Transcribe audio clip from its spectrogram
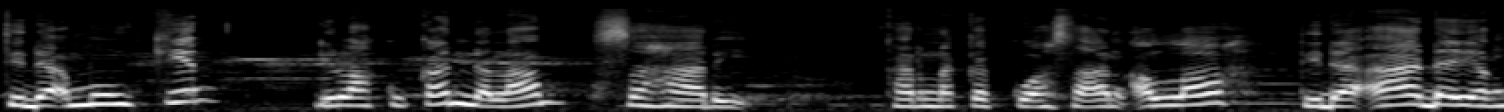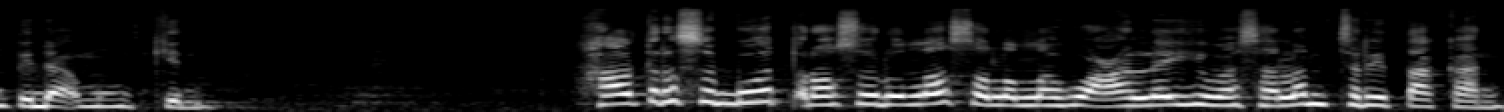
tidak mungkin dilakukan dalam sehari karena kekuasaan Allah tidak ada yang tidak mungkin. Hal tersebut Rasulullah Shallallahu Alaihi Wasallam ceritakan.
